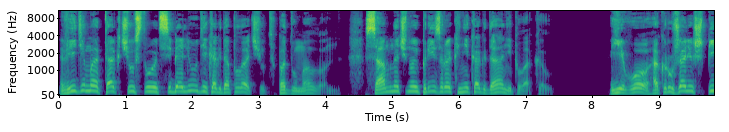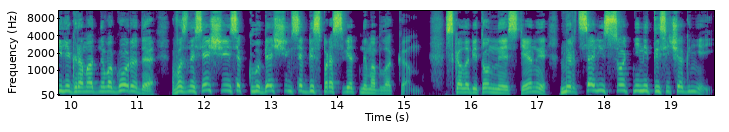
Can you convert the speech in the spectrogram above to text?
«Видимо, так чувствуют себя люди, когда плачут», — подумал он. Сам ночной призрак никогда не плакал. Его окружали шпили громадного города, возносящиеся к клубящимся беспросветным облакам. Скалобетонные стены мерцали сотнями тысяч огней.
